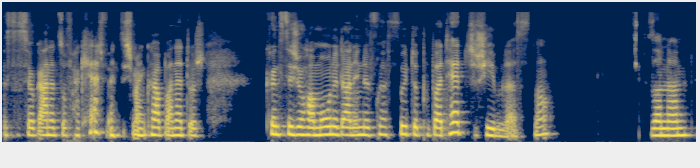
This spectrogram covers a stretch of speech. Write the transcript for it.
ist es ja gar nicht so verkehrt, wenn sich mein Körper nicht durch künstliche Hormone dann in eine verfrühte Pubertät schieben lässt. Ne? Sondern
